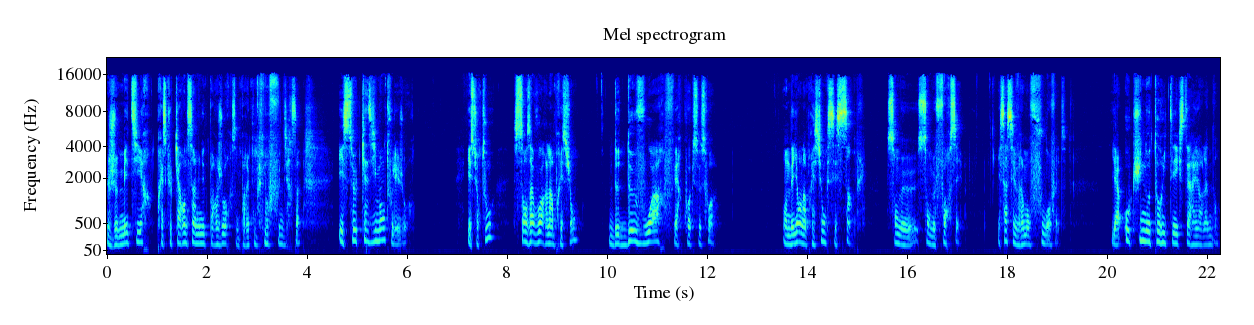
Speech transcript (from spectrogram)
je m'étire presque 45 minutes par jour, ça me paraît complètement fou de dire ça, et ce quasiment tous les jours. Et surtout, sans avoir l'impression de devoir faire quoi que ce soit, en ayant l'impression que c'est simple, sans me, sans me forcer. Et ça, c'est vraiment fou en fait. Il n'y a aucune autorité extérieure là-dedans.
